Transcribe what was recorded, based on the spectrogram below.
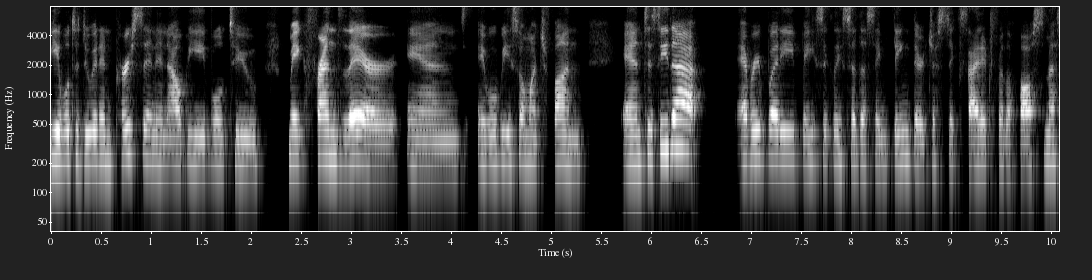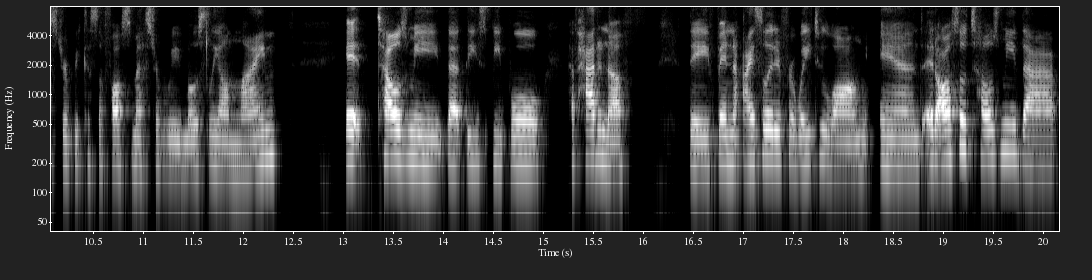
able to do it in person and I'll be able to make friends there and it will be so much fun. And to see that everybody basically said the same thing, they're just excited for the fall semester because the fall semester will be mostly online. It tells me that these people have had enough. They've been isolated for way too long. And it also tells me that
